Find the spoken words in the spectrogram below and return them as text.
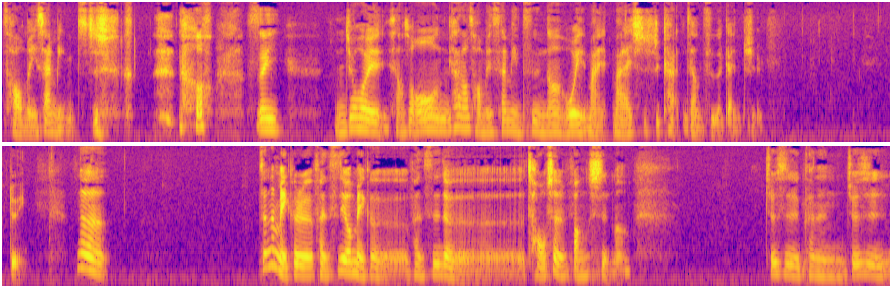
草莓三明治，然后所以你就会想说哦，你看到草莓三明治，然后我也买买来试试看，这样子的感觉。那真的每个人粉丝有每个粉丝的朝圣方式吗？就是可能就是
